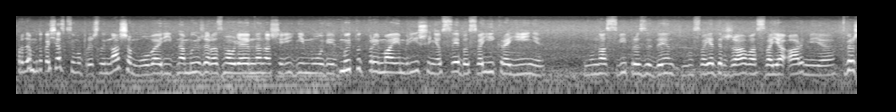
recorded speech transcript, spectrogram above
правда, ми тільки зараз к цьому прийшли. Наша мова рідна, ми вже розмовляємо на нашій рідній мові. Ми тут приймаємо рішення в себе в своїй країні. Ну, У нас свій президент, ну, своя держава, своя армія. Тепер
